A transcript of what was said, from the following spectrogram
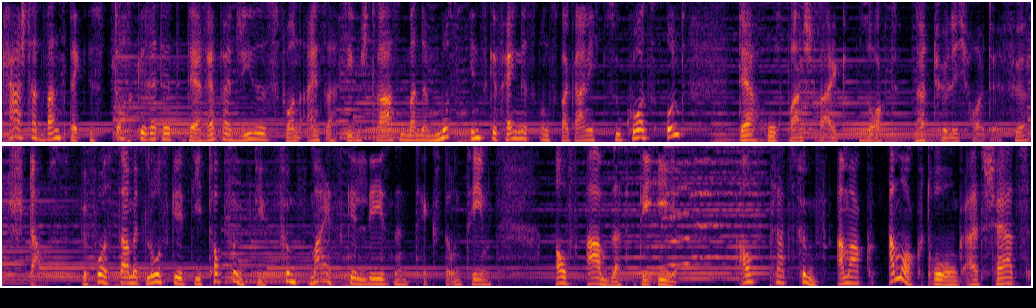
Karstadt Wandsbeck ist doch gerettet. Der Rapper Jesus von 187 Straßenbande muss ins Gefängnis und zwar gar nicht zu kurz. Und der Hochbahnstreik sorgt natürlich heute für Staus. Bevor es damit losgeht, die Top 5, die fünf meistgelesenen Texte und Themen auf abendblatt.de. Auf Platz 5 Amok, Amok-Drohung als Scherz.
